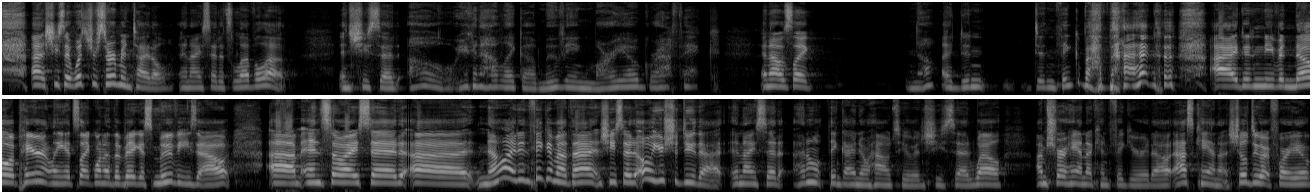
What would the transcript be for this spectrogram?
uh, she said, What's your sermon title? And I said, It's Level Up. And she said, Oh, you're going to have like a moving Mario graphic? And I was like, No, I didn't didn't think about that. I didn't even know. Apparently, it's like one of the biggest movies out. Um, and so I said, uh, No, I didn't think about that. And she said, Oh, you should do that. And I said, I don't think I know how to. And she said, Well, I'm sure Hannah can figure it out. Ask Hannah, she'll do it for you.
